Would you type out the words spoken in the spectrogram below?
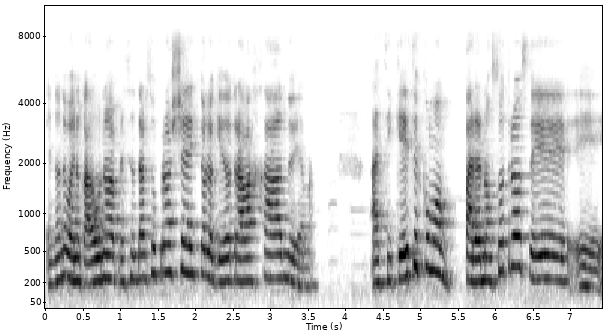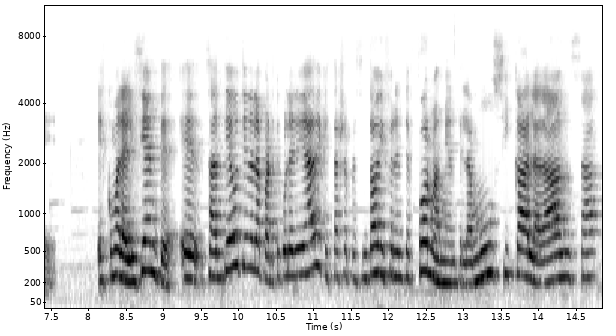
en donde, bueno, cada uno va a presentar su proyecto, lo que ido trabajando y demás. Así que eso es como, para nosotros, eh, es como el aliciente. Santiago tiene la particularidad de que está representado de diferentes formas, mediante la música, la danza,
